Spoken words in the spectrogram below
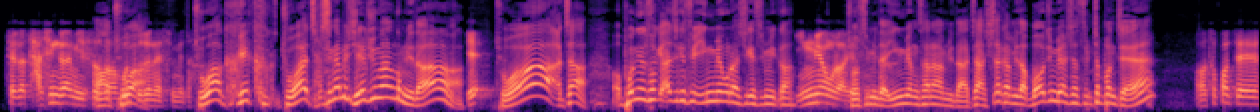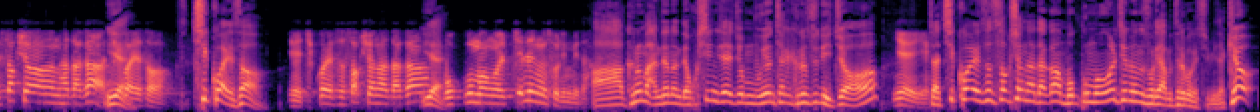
제가 자신감이 있어서 아 한번 좋아. 도전했습니다. 좋아 그게 그, 좋아 자신감이 제일 중요한 겁니다. 예. 좋아 자 어, 본인 소개 아시겠어요? 익명으로 하시겠습니까? 익명으로 하겠습니다. 좋습니다. 익명 사랑합니다. 자 시작합니다. 뭐 준비하셨습니까? 첫 번째 어, 첫 번째, 석션 하다가, 예. 치과에서, 치과에서 예, 치과에서 석션 하다가, 예. 목구멍을 찌르는 소리입니다. 아 그러면 안 되는데 혹시 이제 좀 우연찮게 그럴 수도 있죠. 예, 예. 자 치과에서 석션 하다가 목구멍을 찌르는 소리 한번 들어보겠습니다. 큐.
